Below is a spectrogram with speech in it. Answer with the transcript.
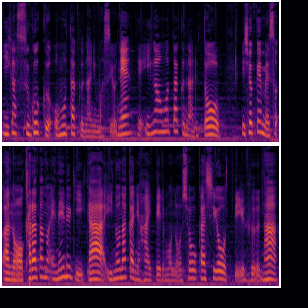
胃がすごく重たくなりますよね。で胃が重たくなると一生懸命あの体のエネルギーが胃の中に入っているものを消化しようっていう風な、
